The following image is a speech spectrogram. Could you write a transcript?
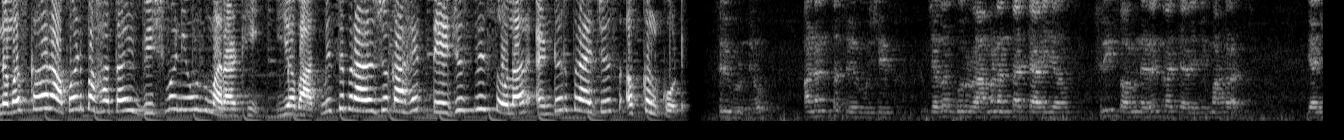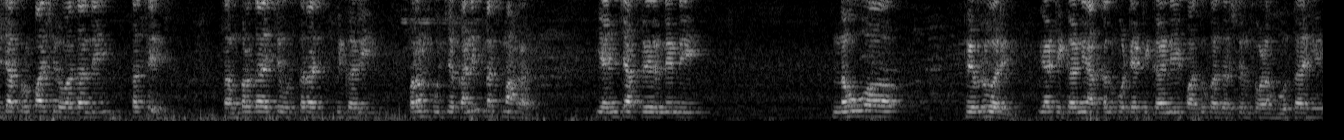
नमस्कार आपण पाहताय विश्व न्यूज मराठी. या बातमीचे प्रायोजक आहेत तेजस्वी सोलार एंटरप्राइजेस अक्कलकोट. श्री गुरुदेव अनंत श्रीभूषित जगद्गुरु रामानंदाचार्य श्री स्वामी नरेंद्राचार्यजी महाराज यांच्या कृपाशीर्वादाने तसेच संप्रदायाचे उत्तराधिकारी परमपूज्य कानिकनाथ महाराज यांच्या प्रेरणेने नऊ फेब्रुवारी या ठिकाणी अक्कलकोट या ठिकाणी पादुका दर्शन सोहळा होत आहे.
